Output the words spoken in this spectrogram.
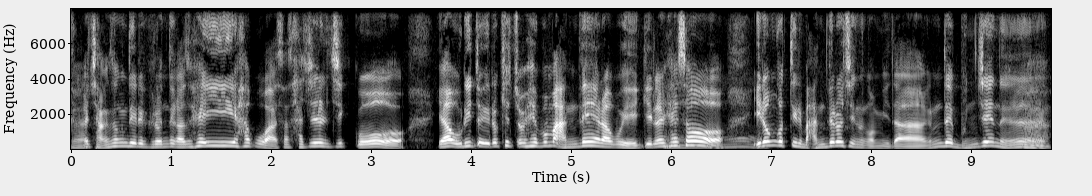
네. 장성들이 그런 데 가서 회의하고 와서 사진을 찍고 야 우리도 이렇게 좀 해보면 안 돼 라고 얘기를 해서 오. 이런 것들이 만들어지는 겁니다. 그런데 문제는 네.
